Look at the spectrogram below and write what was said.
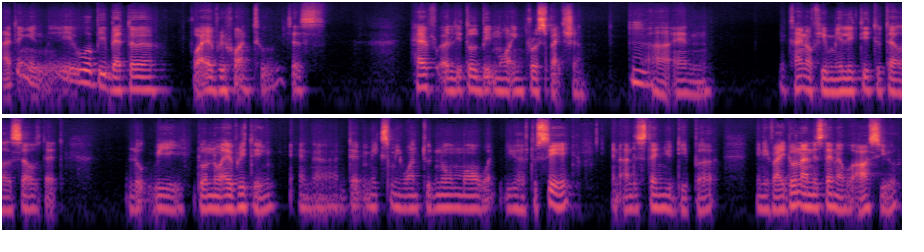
I think it, it will be better for everyone to just have a little bit more introspection uh, and a kind of humility to tell ourselves that look we don't know everything and uh, that makes me want to know more what you have to say and understand you deeper. And if i don't understand i will ask you.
